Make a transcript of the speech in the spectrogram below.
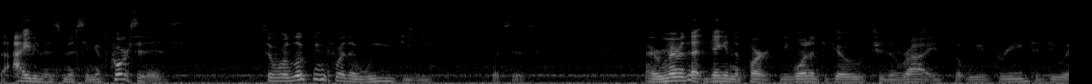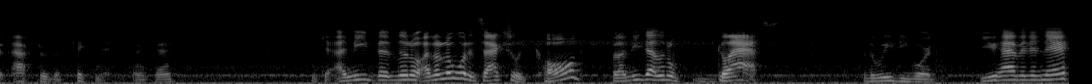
The item is missing. Of course it is. So we're looking for the Ouija. What's this? I remember that day in the park. You wanted to go to the rides, but we agreed to do it after the picnic. Okay. Okay. I need the little. I don't know what it's actually called, but I need that little glass for the Ouija board. Do you have it in there?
